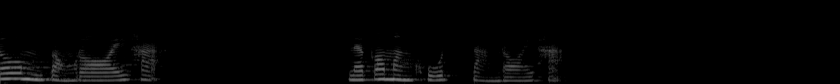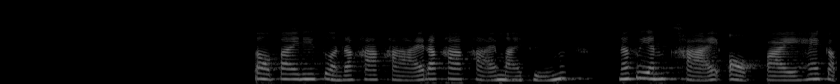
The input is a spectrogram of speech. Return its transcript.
ส้ม 200 ค่ะ แล้วก็มังคุด 300 ค่ะ ต่อไปในส่วนราคาขายราคาขายหมายถึง นักเรียนขายออกไปให้กับ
